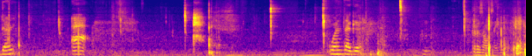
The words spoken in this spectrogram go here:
Done. Ah. Wasn't that good? Pero estamos ahí.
